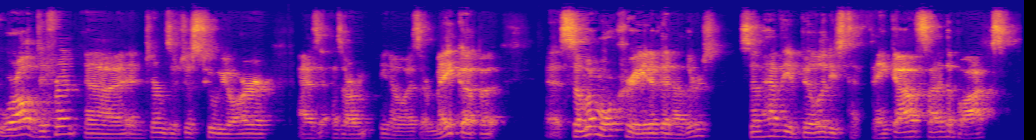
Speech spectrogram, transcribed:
we're all different uh, in terms of just who we are as as our you know as our makeup. But uh, some are more creative than others. Some have the abilities to think outside the box.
